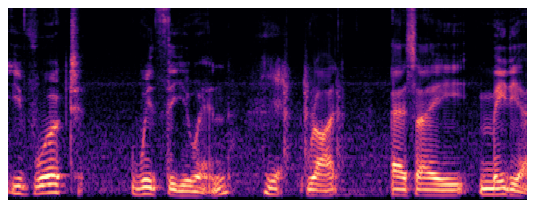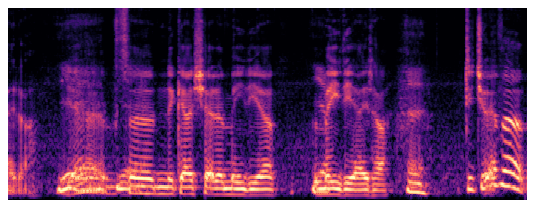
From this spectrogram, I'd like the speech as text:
you've worked with the UN, Yeah, right, as a mediator. Yeah, yeah. a negotiator, media, Yep. mediator. Yeah. Did you ever?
